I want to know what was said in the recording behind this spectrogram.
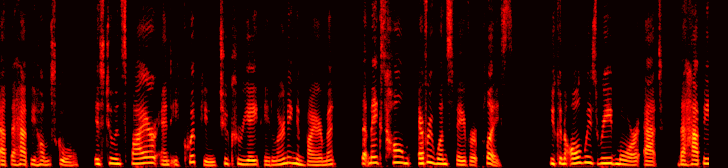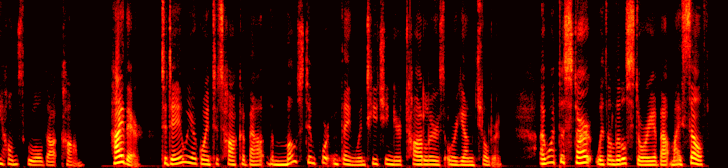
at the Happy Home School is to inspire and equip you to create a learning environment that makes home everyone's favorite place. You can always read more at thehappyhomeschool.com. Hi there. Today, we are going to talk about the most important thing when teaching your toddlers or young children. I want to start with a little story about myself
